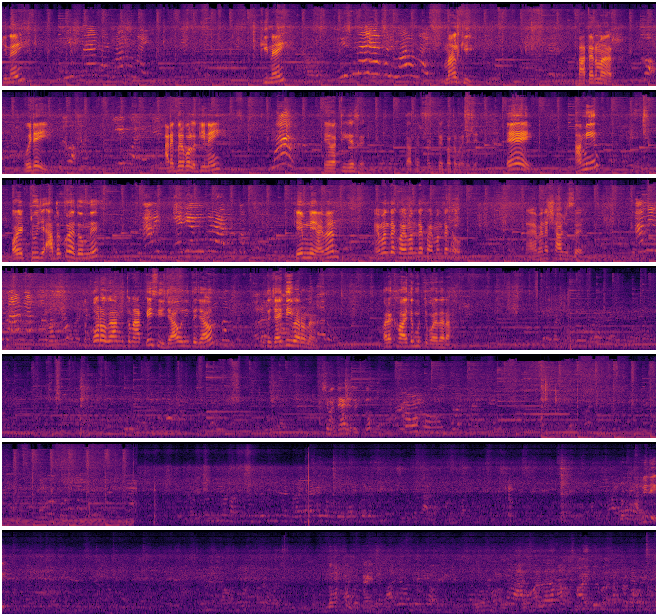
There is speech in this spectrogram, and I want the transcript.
কি নাই? কি নাই? মাল কি ভাতের মার? ওইটাই? আরেকবার বলো, কি নাই? এবার ঠিক আছে। দাঁতের ফাঁক দিয়ে কথা বাইরে যায় এই, আমিন, ওর একটু যে আদর করে দমনে কেমনি আইমান এমন দেখো এমন দেখো এমন দেখো। আইমানের সাহস আছে। তো করো গা, আমি তোমার আটকেছি, যাও, দিতে যাও। তুমি তো যাইতেই পারো না। আরে খাওয়াইতে মুটতে পারে তারা দেখা। ก็ต้องเปิดใกล้เลย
